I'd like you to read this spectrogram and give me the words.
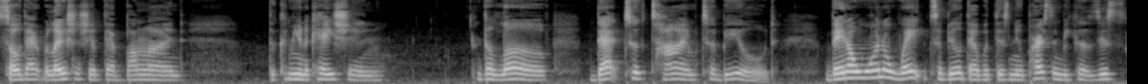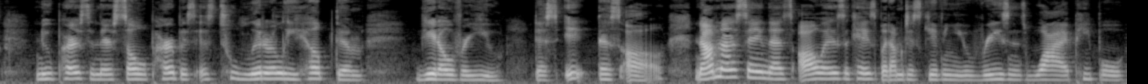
so that relationship, that bond, the communication, the love, that took time to build. They don't want to wait to build that with this new person because this new person, their sole purpose is to literally help them get over you. That's it. That's all. Now, I'm not saying that's always the case, but I'm just giving you reasons why people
